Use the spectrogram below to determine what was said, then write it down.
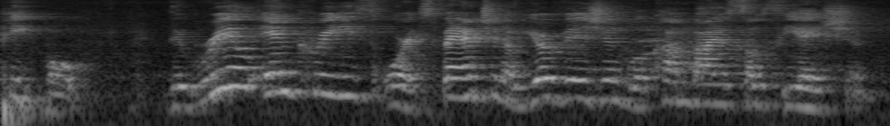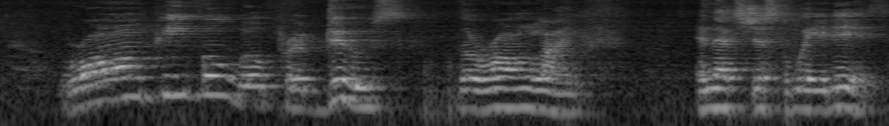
people. The real increase or expansion of your vision will come by association. Wrong people will produce the wrong life. And that's just the way it is.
